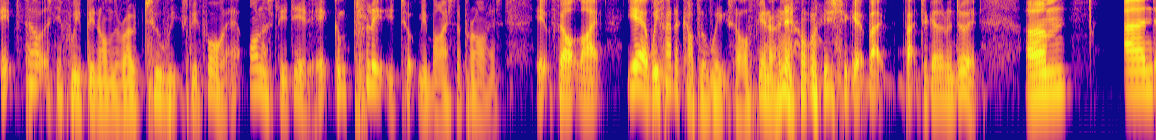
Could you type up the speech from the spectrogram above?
it felt as if we'd been on the road two weeks before. It honestly did. It completely took me by surprise. It felt like, yeah, we've had a couple of weeks off, you know, now we should get back, back together and do it. Um, and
